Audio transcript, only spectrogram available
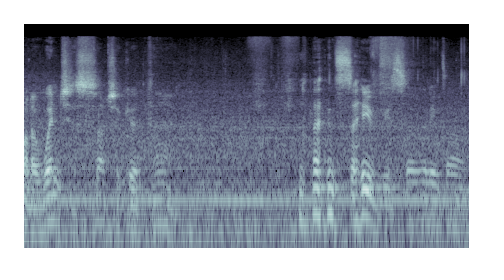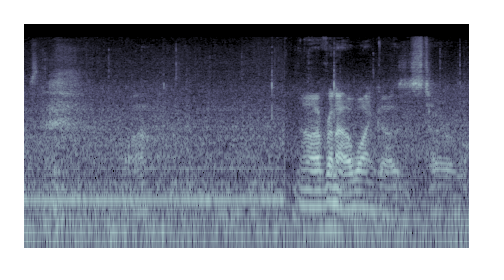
Oh, the winch is such a good thing. It saved me so many times. Wow. No, I've run out of wine, guys. It's terrible.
